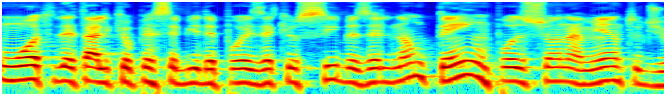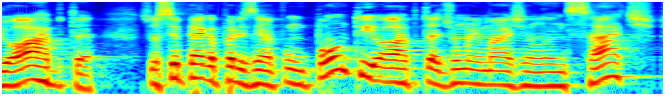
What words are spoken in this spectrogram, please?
Um outro detalhe que eu percebi depois é que o Cibers ele não tem um posicionamento de órbita. Se você pega, por exemplo, um ponto e órbita de uma imagem Landsat,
